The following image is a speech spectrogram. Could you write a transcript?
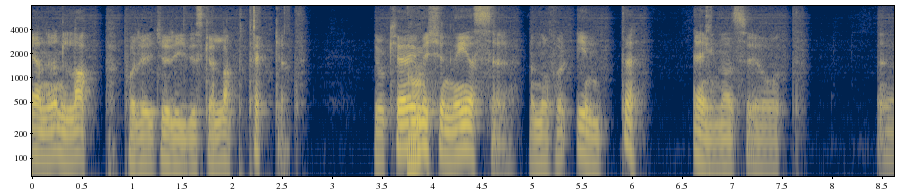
ännu en lapp på det juridiska lapptäcket. Det är okej okay ja. med kineser men de får inte ägna sig åt eh,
